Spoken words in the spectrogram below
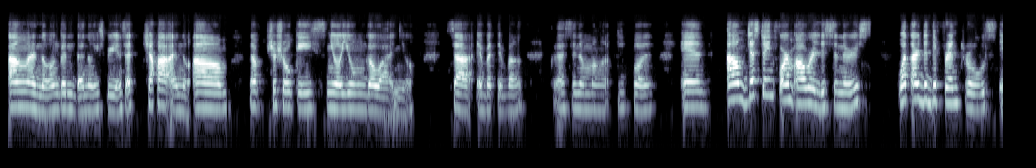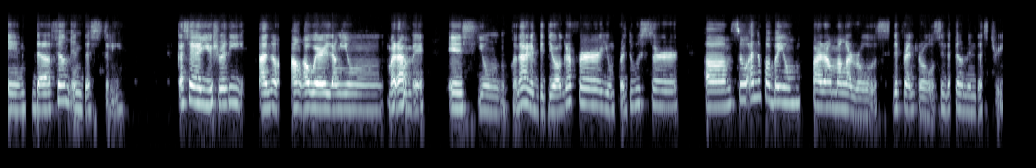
Ang ano, ang ganda nung experience at saka ano, um na showcase nyo yung gawa nyo sa iba't ibang klase ng mga people. And um just to inform our listeners, what are the different roles in the film industry? Kasi usually ano, ang aware lang yung marami is yung, kunwari, videographer, yung producer, Um, so ano pa ba yung parang mga roles, different roles in the film industry?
